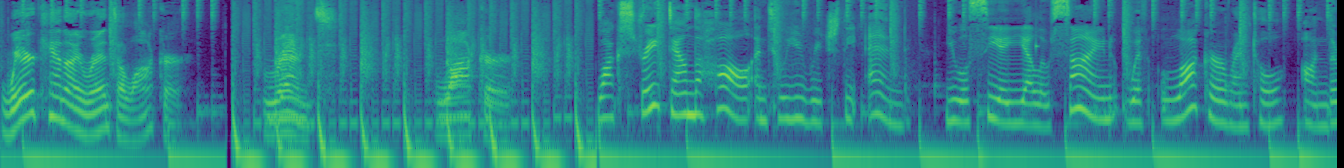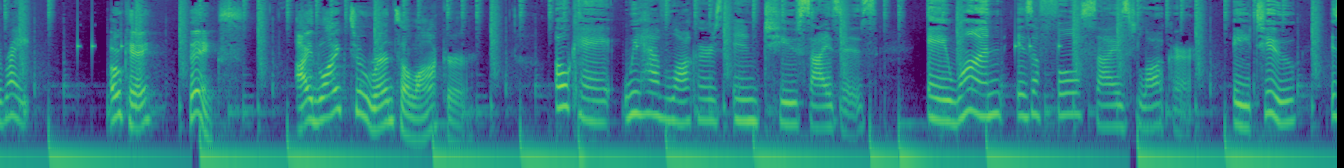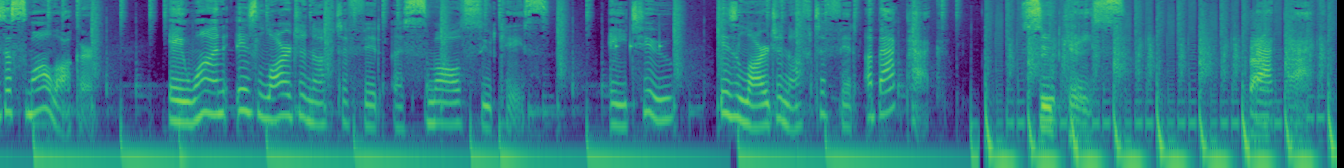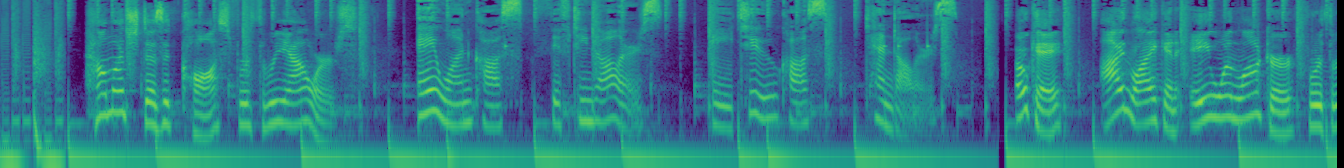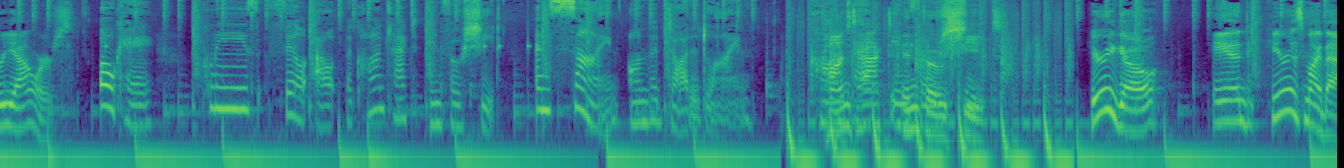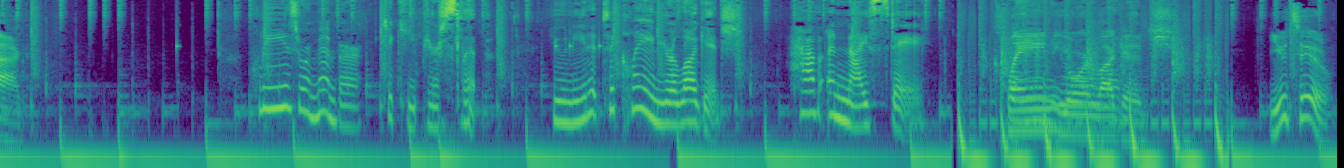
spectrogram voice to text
Where can I rent a locker? Rent. Locker. Walk straight down the hall until you reach the end. You will see a yellow sign with locker rental on the right. Okay, thanks. I'd like to rent a locker. Okay, we have lockers in two sizes. A1 is a full sized locker. A2 is a small locker. A1 is large enough to fit a small suitcase. A2 is large enough to fit a backpack. Suitcase. Backpack. How much does it cost for three hours? A1 costs $15. A2 costs $10. Okay, I'd like an A1 locker for three hours. Okay, please fill out the contact info sheet and sign on the dotted line. Contact info sheet. Here you go. And here is my bag. Please remember to keep your slip. You need it to claim your luggage. Have a nice day. Claim your luggage. You too.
